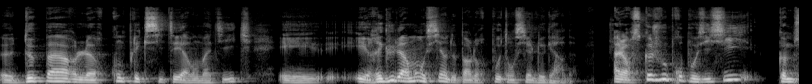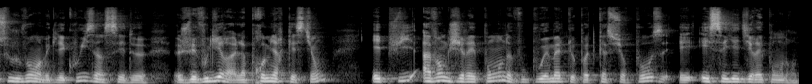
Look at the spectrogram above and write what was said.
de par leur complexité aromatique et, et régulièrement aussi hein, de par leur potentiel de garde. Alors ce que je vous propose ici, comme souvent avec les quiz, hein, c'est de, je vais vous lire la première question et puis, avant que j'y réponde, vous pouvez mettre le podcast sur pause et essayer d'y répondre.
